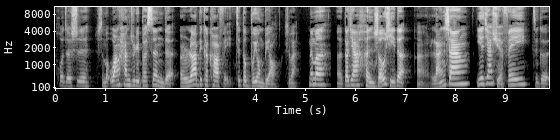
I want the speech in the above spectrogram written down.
或者是什么 one hundred percent 的 Arabica coffee，这都不用标是吧？那么呃大家很熟悉的啊蓝山耶加雪菲这个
